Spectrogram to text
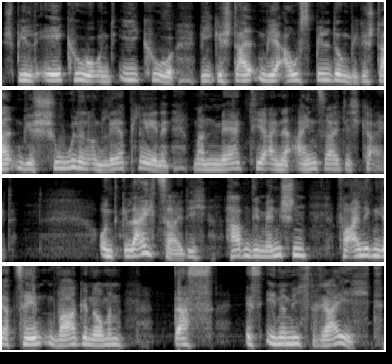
spielt EQ und IQ? Wie gestalten wir Ausbildung? Wie gestalten wir Schulen und Lehrpläne? Man merkt hier eine Einseitigkeit. Und gleichzeitig haben die Menschen vor einigen Jahrzehnten wahrgenommen, dass es ihnen nicht reicht,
